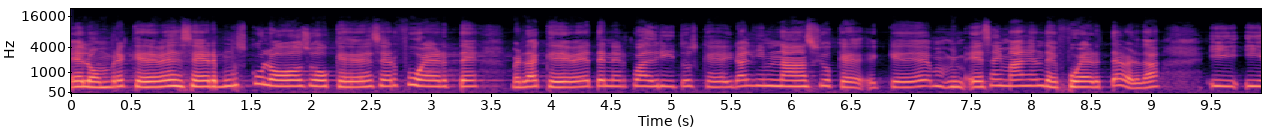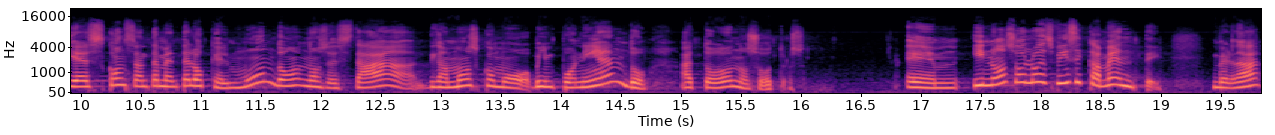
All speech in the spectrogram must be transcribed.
el hombre que debe ser musculoso, que debe ser fuerte, ¿verdad? Que debe tener cuadritos, que debe ir al gimnasio, que, que esa imagen de fuerte, ¿verdad? Y, y, es constantemente lo que el mundo nos está, digamos, como imponiendo a todos nosotros. Em, y no solo es físicamente, ¿verdad?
